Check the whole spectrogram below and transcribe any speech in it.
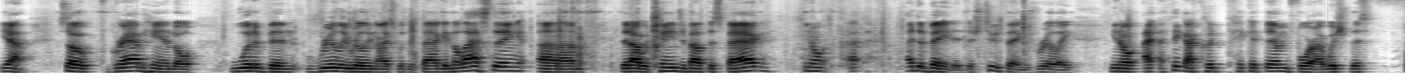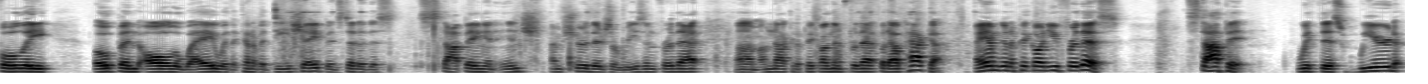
Yeah, so grab handle would have been really, really nice with this bag. And the last thing um, that I would change about this bag, you know, I, I debated. There's two things really. You know, I, I think I could pick at them for I wish this fully opened all the way with a kind of a D shape instead of this stopping an inch. I'm sure there's a reason for that. Um, I'm not going to pick on them for that. But Alpaka, I am going to pick on you for this. Stop it with this weird,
